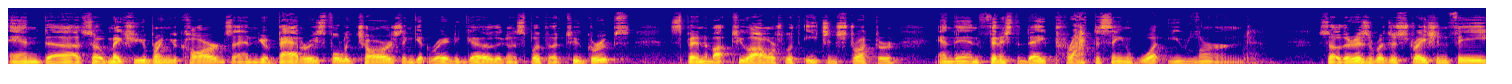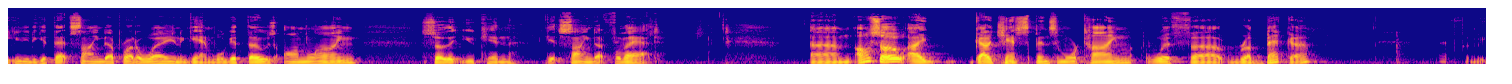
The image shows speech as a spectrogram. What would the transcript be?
And uh, so make sure you bring your cards and your batteries fully charged and get ready to go. They're going to split into two groups spend about two hours with each instructor, and then finish the day practicing what you learned. So there is a registration fee. You need to get that signed up right away. And again, we'll get those online so that you can get signed up for that. Um, also, I got a chance to spend some more time with uh, Rebecca. Let me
